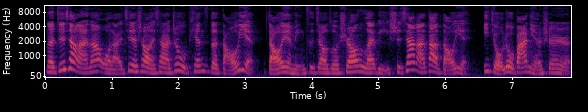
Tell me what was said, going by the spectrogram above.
那接下来呢，我来介绍一下这部片子的导演，导演名字叫做 Sean Levy，是加拿大导演。一九六八年生人，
